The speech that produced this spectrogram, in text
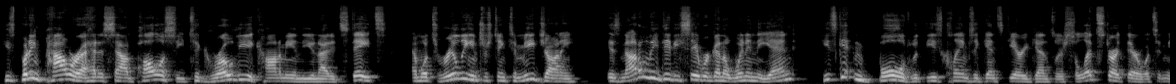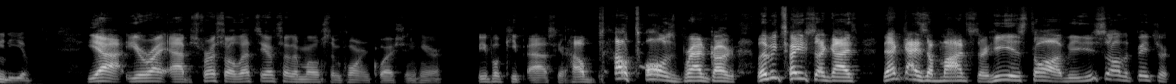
He's putting power ahead of sound policy to grow the economy in the United States. And what's really interesting to me, Johnny, is not only did he say we're going to win in the end, he's getting bold with these claims against Gary Gensler. So let's start there. What's it mean to you? Yeah, you're right, Abs. First of all, let's answer the most important question here. People keep asking how how tall is Brad Gardner? Let me tell you something, guys. That guy's a monster. He is tall. I mean, you saw the picture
